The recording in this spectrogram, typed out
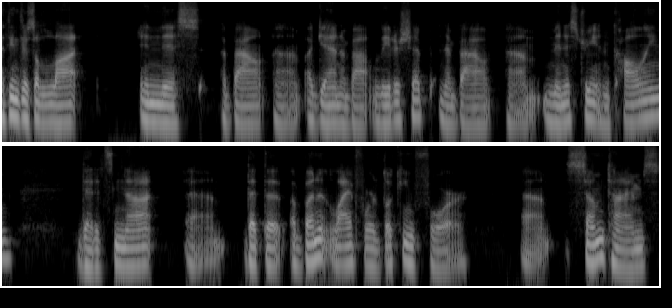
I think there's a lot in this about, um, again, about leadership and about um, ministry and calling that it's not um, that the abundant life we're looking for um, sometimes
